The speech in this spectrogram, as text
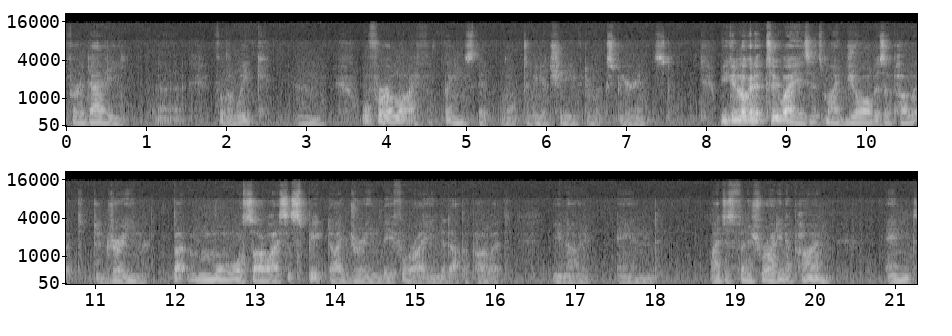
for a day, uh, for the week, um, or for a life, things that want to be achieved or experienced. You can look at it two ways. It's my job as a poet to dream but more so I suspect I dreamed, therefore I ended up a poet, you know, and I just finished writing a poem, and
